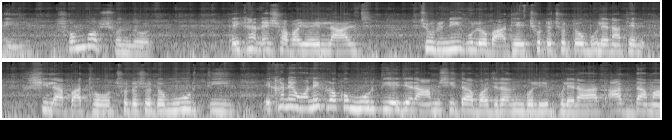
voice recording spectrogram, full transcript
এই সম্ভব সুন্দর। এইখানে সবাই ওই লাল চূর্ণিগুলো বাঁধে, ছোট ছোট ভোলেনাথের শিলা পাথর, ছোট ছোট মূর্তি। এখানে অনেক রকম মূর্তি, এই যে রাম সীতা বজরংবলী ভোলেনাথ, আদ্দামা,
